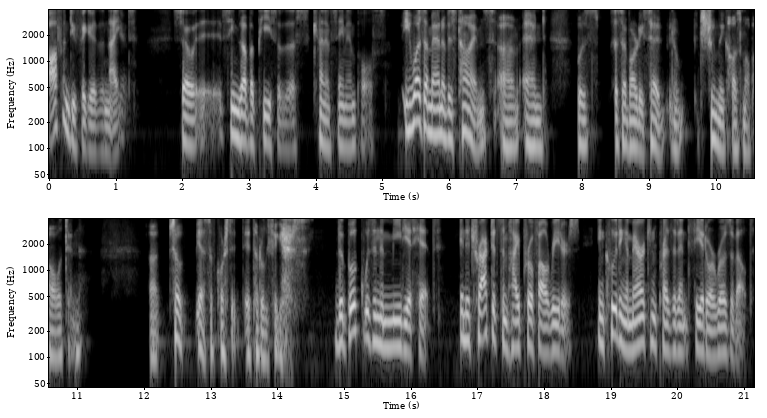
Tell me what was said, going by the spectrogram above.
often do figure the knight. So it seems of a piece of this kind of same impulse. He was a man of his times um, and was, as I've already said, you know, extremely cosmopolitan. Uh, so yes, of course, it, it totally figures. The book was an immediate hit. It attracted some high profile readers, including American President Theodore Roosevelt.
